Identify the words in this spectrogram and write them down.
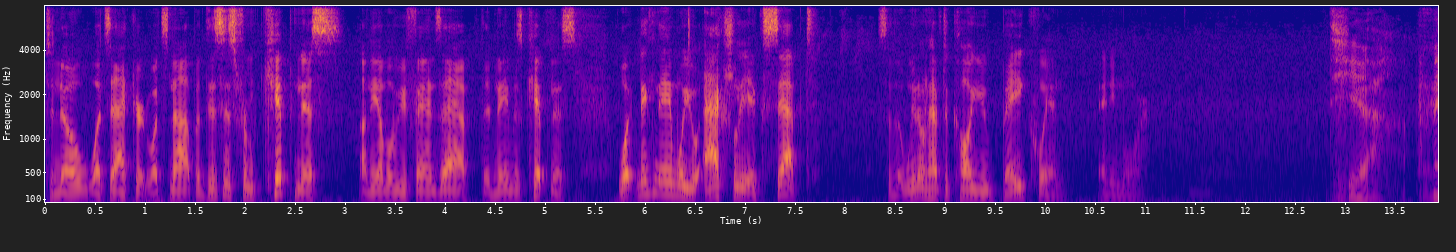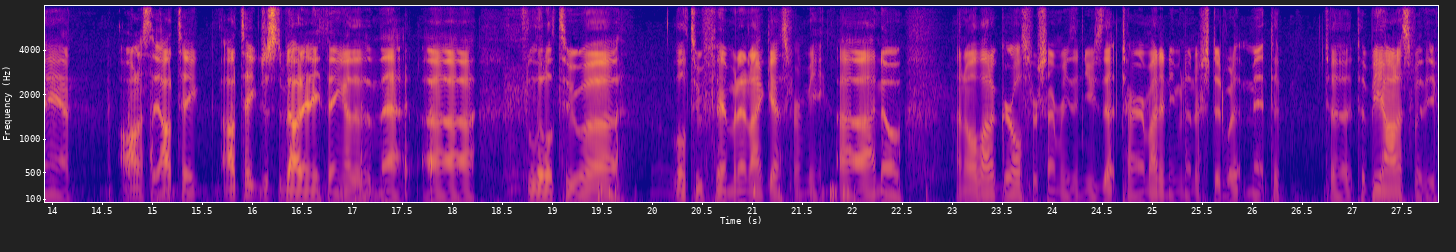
to know what's accurate what's not, but this is from Kipness on the MLB Fans app. The name is Kipness. What nickname will you actually accept so that we don't have to call you Bay Quinn anymore? Yeah, man. Honestly, I'll take I'll take just about anything other than that. Uh, it's a little too uh, a little too feminine, I guess, for me. Uh, I know I know a lot of girls for some reason use that term. I didn't even understand what it meant to to to be honest with you.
